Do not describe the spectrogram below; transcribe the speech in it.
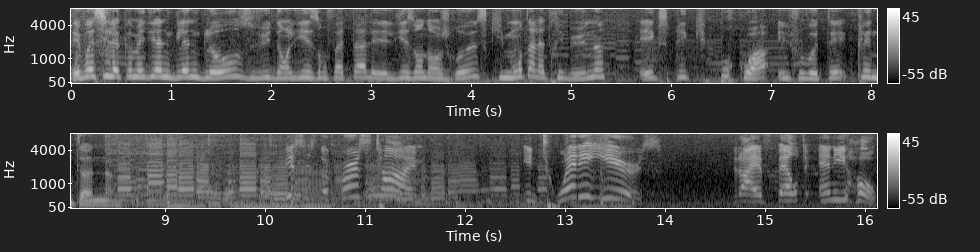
Et voici la comédienne Glenn Close, vue dans Liaison fatale et Liaison dangereuse, qui monte à la tribune et explique pourquoi il faut voter Clinton. This is the first time in 20 years that I have felt any hope.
